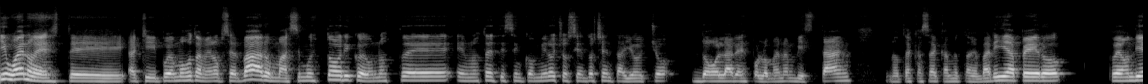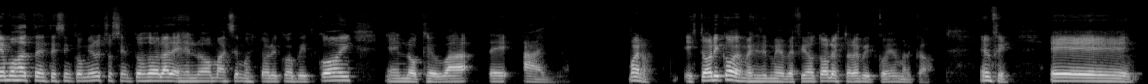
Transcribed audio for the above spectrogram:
Y bueno, este, aquí podemos también observar un máximo histórico de unos, unos 35.888 dólares, por lo menos en Bistan. En otras casas de cambio también varía, pero redondeemos a 35.800 dólares el nuevo máximo histórico de Bitcoin en lo que va de año. Bueno, histórico, me, refiero a toda la historia de Bitcoin en el mercado. En fin, eh,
